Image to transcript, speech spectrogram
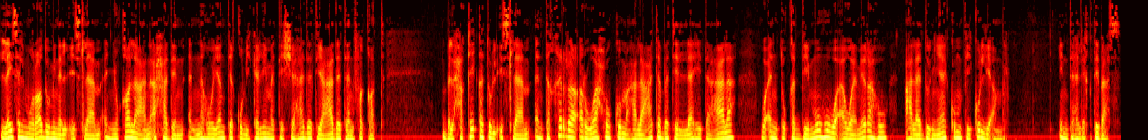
ليس المراد من الإسلام أن يقال عن أحد أنه ينطق بكلمة الشهادة عادة فقط. بل حقيقة الإسلام أن تخر أرواحكم على عتبة الله تعالى وأن تقدموه وأوامره على دنياكم في كل أمر. انتهى الاقتباس.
